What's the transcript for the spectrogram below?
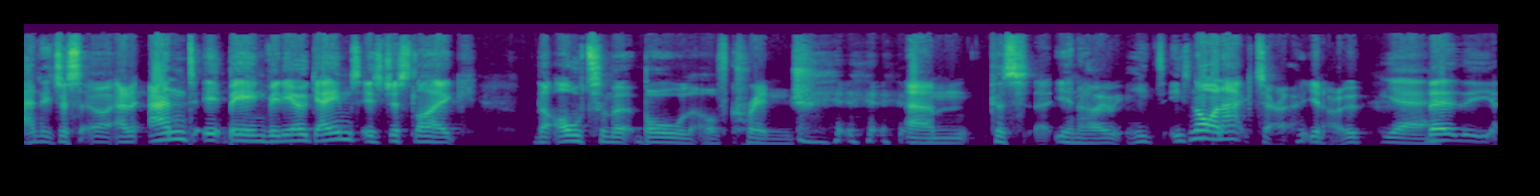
and it just uh, and and it being video games is just like the ultimate ball of cringe. Um, because you know he he's not an actor. You know, yeah. the, the,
